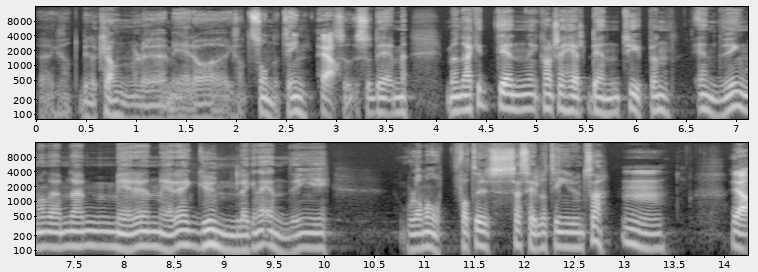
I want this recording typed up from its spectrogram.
begynner å krangle mer og sånne ting. Ja. Så, så det, men, men det er ikke den, kanskje helt den typen endring, men det er, men det er mer en mer grunnleggende endring i hvordan man oppfatter seg selv og ting rundt seg. Mm. Ja,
